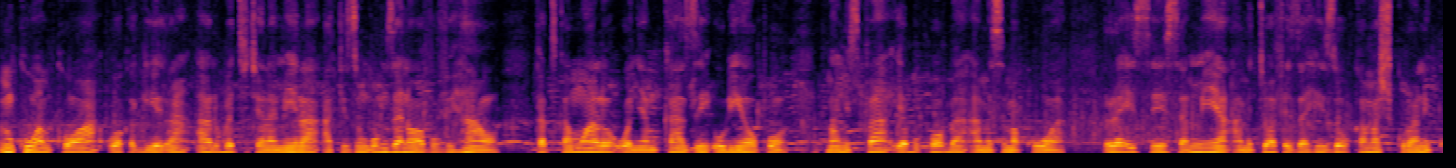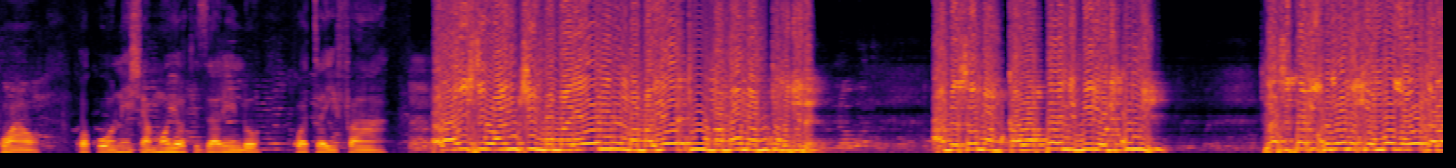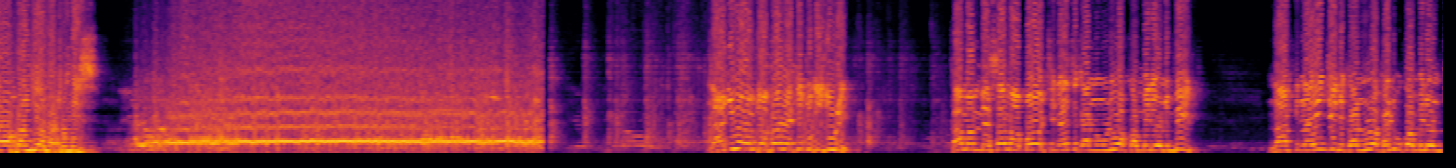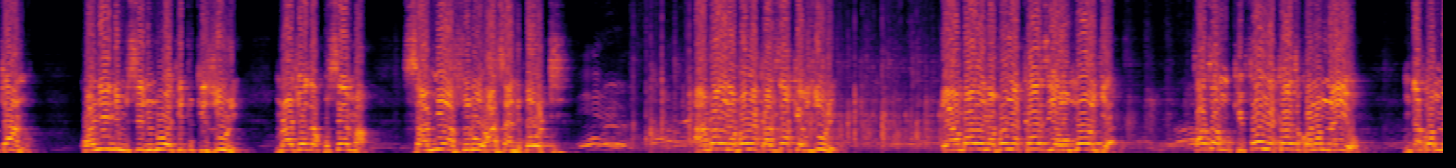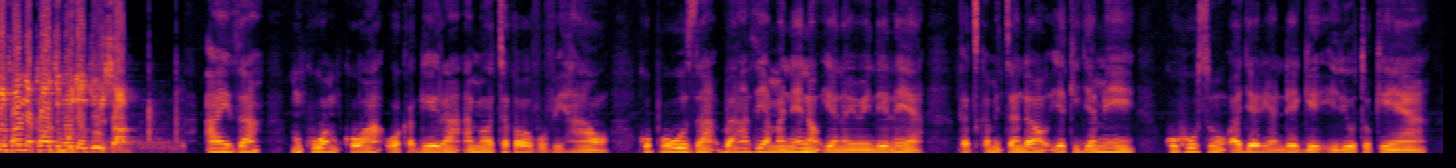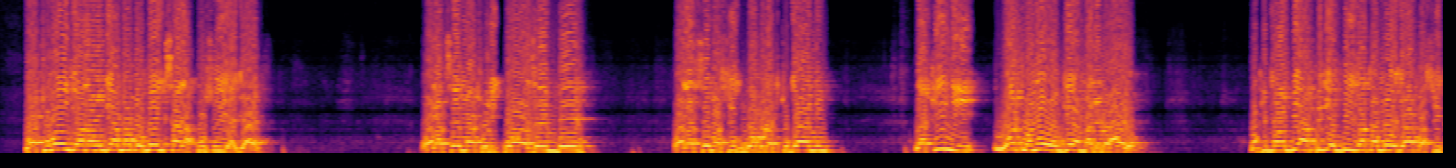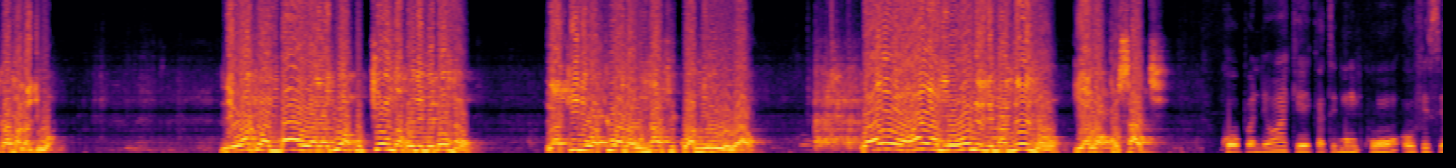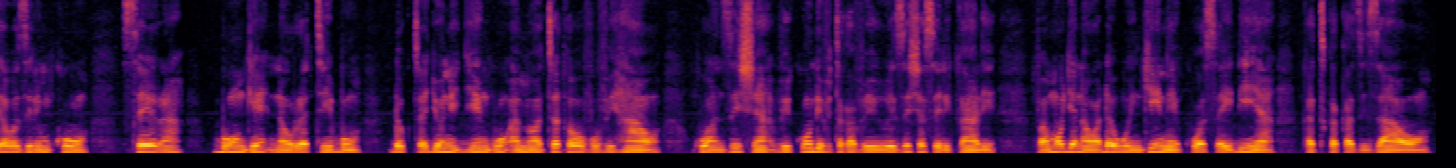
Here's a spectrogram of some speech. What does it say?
Mkuu wa mkoa wa Kagera Albert Chalamila akizungumza na wavuvi hao katika mwalo wa Nyamkazi uliopo manispaa ya Bukoba amesema kuwa Rais Samia ametoa fedha hizo kama shukurani kwao kwa kuonesha moyo wa kizalendo kwa taifa. Rais wa nchi, mama yenu, mama yetu na mama mtu mwingine amesema mkawapeni milioni kumi, na sitaki kumwona kiongozi yoyote anawapangia matumizi. Najua mtafanya kitu kizuri. Kama mmesema boti naweza kanunuliwa kwa milioni mbili na na injini ikanunuliwa karibu kwa milioni tano, kwa nini msinunue kitu kizuri mnachoweza kusema Samia Suluhu Hassan boti ambayo inafanya kazi zake vizuri, ambayo inafanya kazi ya umoja. Sasa mkifanya kazi kwa namna hiyo, mtakuwa mmefanya kazi moja nzuri sana. Aidha, mkuu wa mkoa wa Kagera amewataka wavuvi hao kupuuza baadhi ya maneno yanayoendelea katika mitandao ya kijamii kuhusu ajali ya ndege iliyotokea. Watu wengi wanaongea mambo mengi sana kuhusu hii ajali, wanasema tulikuwa wazembe, wanasema sijui kulikuwa kuna kitu gani, lakini watu wanaoongea maneno hayo, ukimwambia apige mbizi hata moja hapa, sijui kama anajua ni watu ambao wanajua kuchonga kwenye midomo, lakini wakiwa na unafiki wa mioyo yao. Kwa hiyo haya muone ni maneno ya wakosaji. Kwa upande wake, katibu mkuu ofisi ya waziri mkuu, sera, bunge na uratibu, Dr. John Jingu amewataka wavuvi hao kuanzisha vikundi vitakavyoiwezesha serikali pamoja na wadau wengine kuwasaidia katika kazi zao.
